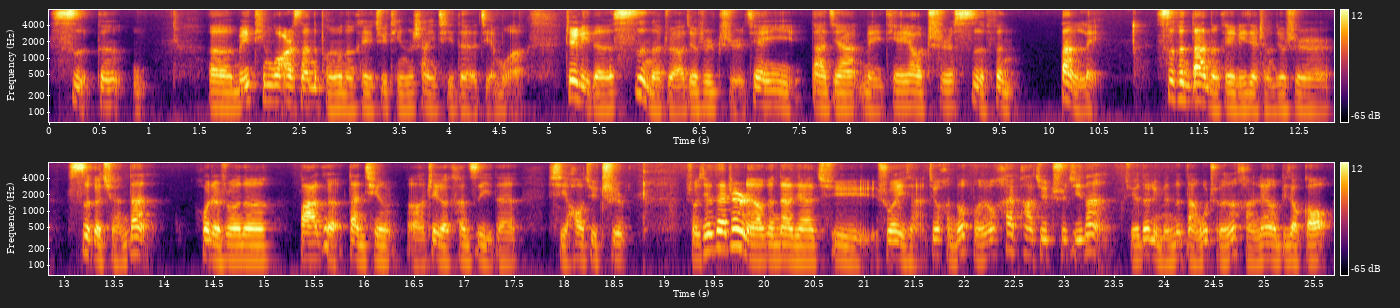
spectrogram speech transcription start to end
四跟五。呃，没听过二三的朋友呢，可以去听上一期的节目啊。这里的四呢，主要就是只建议大家每天要吃四份蛋类。四份蛋呢，可以理解成就是四个全蛋，或者说呢。八个蛋清啊，这个看自己的喜好去吃。首先在这儿呢，要跟大家去说一下，就很多朋友害怕去吃鸡蛋，觉得里面的胆固醇含量比较高。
